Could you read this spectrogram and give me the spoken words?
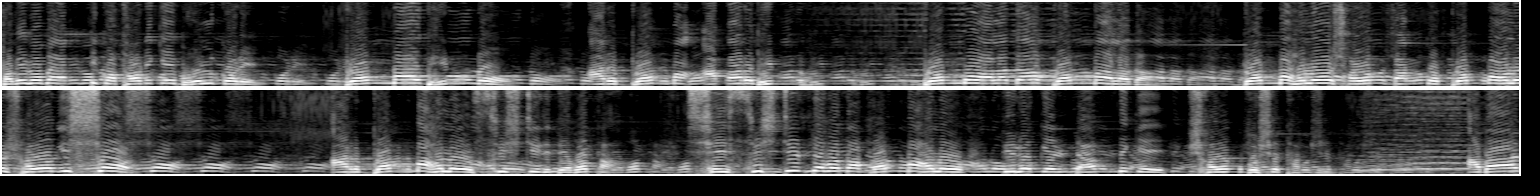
তবে বাবা, একটি কথা অনেকে ভুল করে। ব্রহ্ম ভিন্ন আর ব্রহ্মা আকার ভিন্ন। ব্রহ্ম আলাদা, ব্রহ্মা আলাদা। ব্রহ্ম হলো স্বয়ং বাক্য, ব্রহ্ম হলো স্বয়ং ঈশ্বর। আর ব্রহ্মা হলো সৃষ্টির দেবতা। সেই সৃষ্টির দেবতা ব্রহ্মা হলো তিলকের ডান দিকে স্বয়ং বসে থাকে। আবার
